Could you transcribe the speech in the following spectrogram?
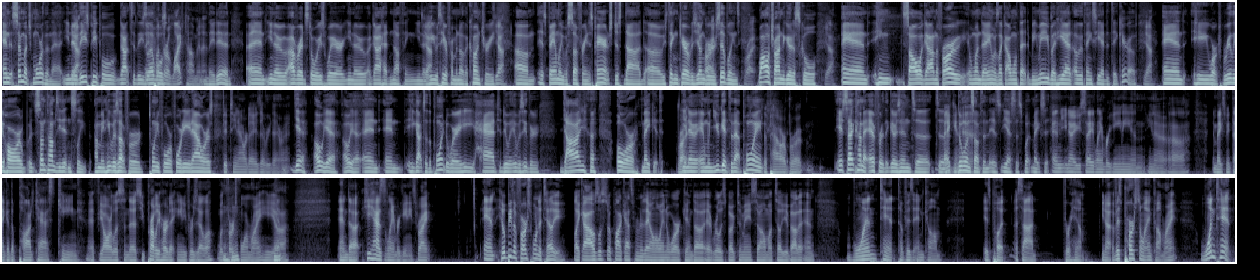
And it's so much more than that. You know, these people got to these They levels. put their lifetime in it. They did. And, you know, I've read stories where, you know, a guy had nothing. You know, Yeah. he was here from another country. yeah, Um, his family was suffering. His parents just died. Uh, he was taking care of his younger Right. siblings right. while trying to go to school. Yeah, And he saw a guy in the Ferrari one day and was like, I want that to be me. But he had other things he had to take care of. yeah, And he worked really hard. Sometimes he didn't sleep. I mean, he was up for 24, 48 hours. fifteen hour days every day, right? Yeah. Oh yeah. Oh yeah. And and he got to the point to where he had to do it. It was either die or make it. Right. You know, and when you get to that point, the power broke. it's that kind of effort that goes into to Making doing it. something. Is yes, is what makes it. And you know, you say Lamborghini, and you know, uh, it makes me think of the podcast king. If y'all are listening to this, you probably heard of Andy Frisella with First Mhm. Form, right? He Yep. uh, and uh, he has the Lamborghinis, right? And he'll be the first one to tell you. Like I was listening to a podcast from today on the way into work, and uh, it really spoke to me. So I'm gonna tell you about it. And one tenth of his income is put aside for him. You know, of his personal income, right? One tenth.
